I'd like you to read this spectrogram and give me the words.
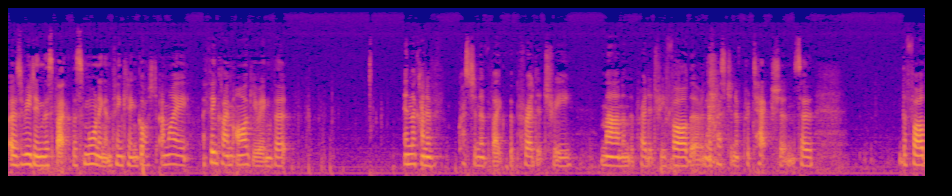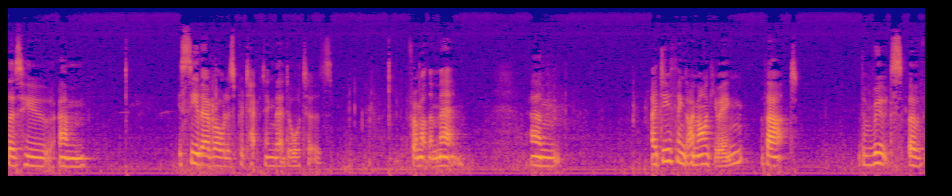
I was reading this back this morning and thinking, gosh, am I? I think I'm arguing that in the kind of question of like the predatory man and the predatory father and the question of protection. So the fathers who um, see their role as protecting their daughters from other men. Um, I do think I'm arguing that the roots of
